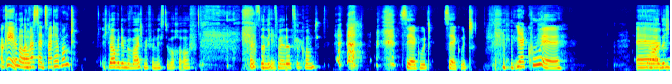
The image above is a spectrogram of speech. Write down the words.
So. Okay, Genau. und was ist dein zweiter Punkt? Ich glaube, den bewahre ich mir für nächste Woche auf. Falls da Okay. nichts mehr dazu kommt. Sehr gut, sehr gut. ja, cool. Ähm, genau, also ich,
